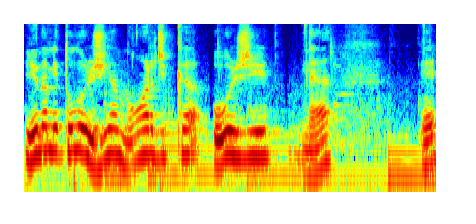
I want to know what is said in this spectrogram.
e na mitologia nórdica, hoje, né, é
